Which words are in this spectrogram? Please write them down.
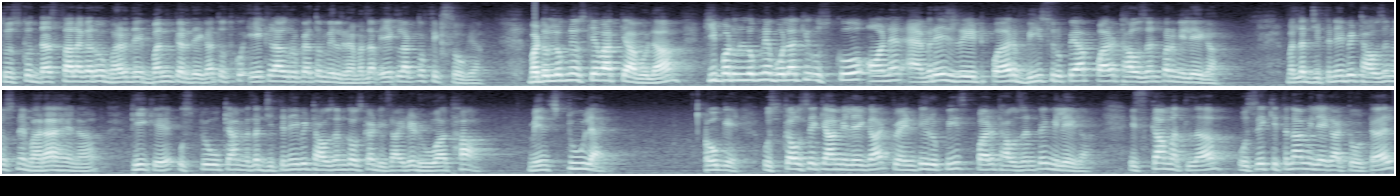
तो उसको दस साल अगर वो भर दे, बंद कर देगा तो उसको एक लाख रुपया तो मिल रहा है। मतलब एक लाख तो फिक्स हो गया। बट उन लोग ने उसके बाद क्या बोला? कि बट उन लोग ने बोला कि उसको ऑन एन एवरेज रेट पर बीस रुपया पर थाउज़ेंड पर मिलेगा। मतलब जितने भी थाउज़ेंड उसने भरा है ना, ठीक है, उस पर वो क्या मतलब जितने भी थाउज़ेंड का उसका डिसाइडेड हुआ था means two lakh okay okay, उसका उसे क्या मिलेगा? ट्वेंटी रुपीज़ पर थाउज़ेंड पे मिलेगा। इसका मतलब उसे कितना मिलेगा टोटल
